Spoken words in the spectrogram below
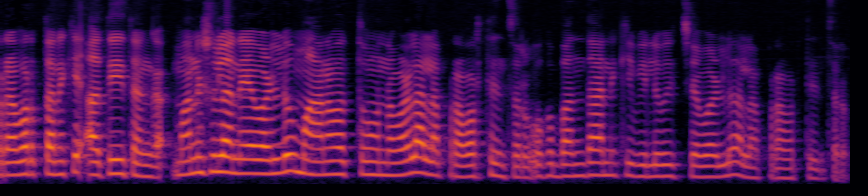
ప్రవర్తనకి అతీతంగా. మనుషులు అనేవాళ్ళు మానవత్వం ఉన్నవాళ్ళు అలా ప్రవర్తించరు. ఒక బంధానికి విలువ ఇచ్చేవాళ్ళు అలా ప్రవర్తించరు.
